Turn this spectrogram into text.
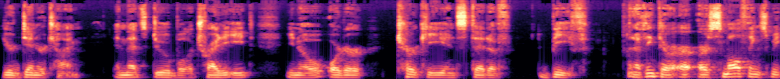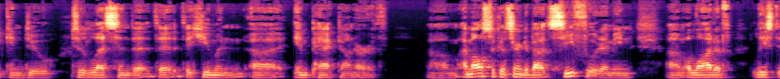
your dinner time, and that's doable. Or try to eat, you know, order turkey instead of beef. And I think there are, are small things we can do to lessen the the, the human uh, impact on Earth. Um, I'm also concerned about seafood. I mean, um, a lot of, at least,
